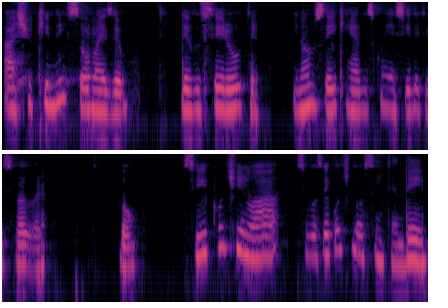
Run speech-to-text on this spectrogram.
acho que nem sou mais eu. Devo ser outra e não sei quem é desconhecida que sou agora. Bom, se continuar, se você continuar sem entender,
